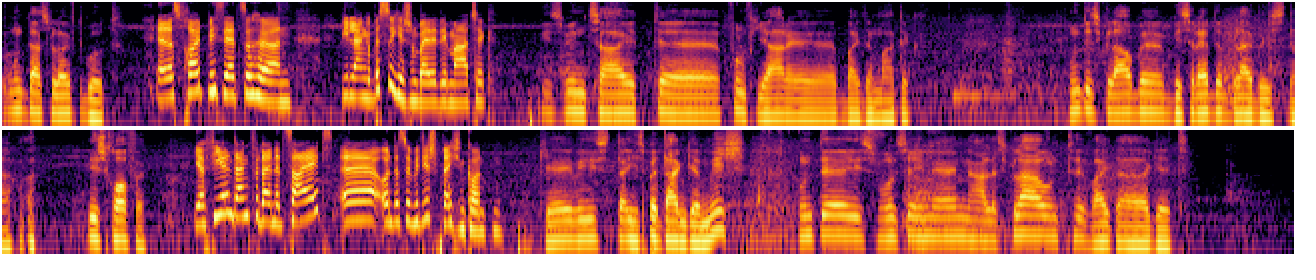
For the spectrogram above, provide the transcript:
und das läuft gut. Ja, das freut mich sehr zu hören. Wie lange bist du hier schon bei der Dematik? Ich bin seit äh, fünf Jahren bei der Dematik. Und ich glaube, bis Rede bleibe ich da. Ich hoffe. Ja, vielen Dank für deine Zeit äh, und dass wir mit dir sprechen konnten. Okay, ich, ich bedanke mich und äh, ich wünsche Ihnen alles klar und weiter geht.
